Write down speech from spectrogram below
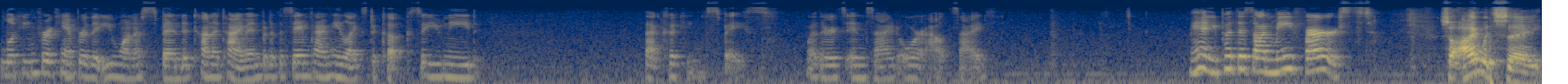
looking for a camper that you want to spend a ton of time in, but at the same time, he likes to cook. So you need that cooking space, whether it's inside or outside. Man, you put this on me first. So I would say.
